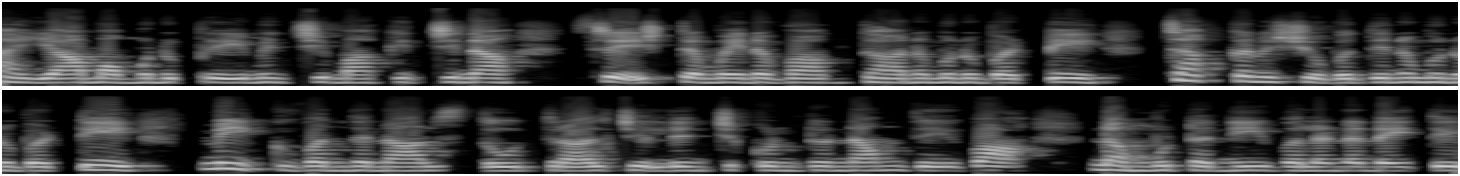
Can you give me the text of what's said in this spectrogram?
అయ్యా మమ్మను ప్రేమించి మాకిచ్చిన శ్రేష్టమైన వాగ్దానమును బట్టి చక్కని శుభదినమును బట్టి మీకు వందనాలు స్తోత్రాలు చెల్లించుకుంటున్నాం దేవా. నమ్ముట నీ వలననైతే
